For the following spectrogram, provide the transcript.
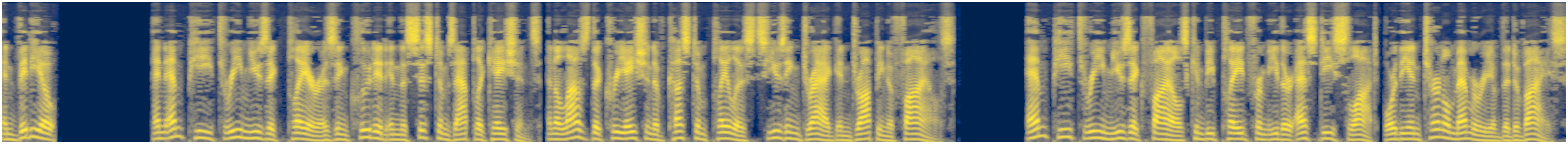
and video An MP3 music player is included in the system's applications, and allows the creation of custom playlists using drag and dropping of files. MP3 music files can be played from either SD slot, or the internal memory of the device.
